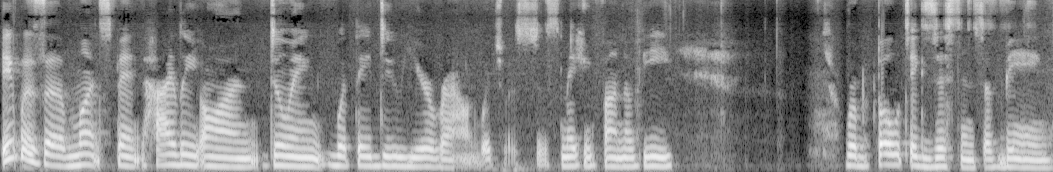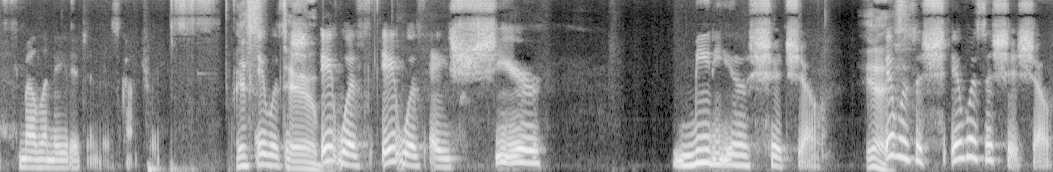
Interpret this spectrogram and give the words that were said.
it was a month spent highly on doing what they do year round, which was just making fun of the remote existence of being melanated in this country. It's it was terrible. A, it was it was a sheer media shit show. Yes. It was a it was a shit show.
